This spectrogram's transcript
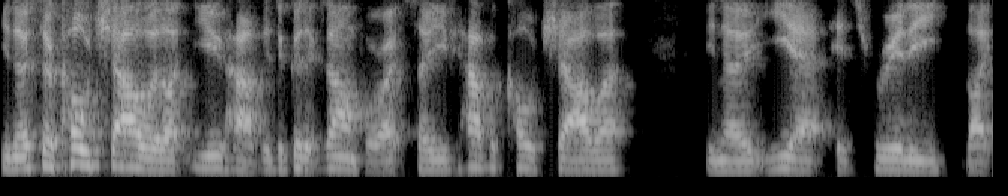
You know, so a cold shower like you have is a good example, right? So if you have a cold shower, you know, yeah, it's really like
